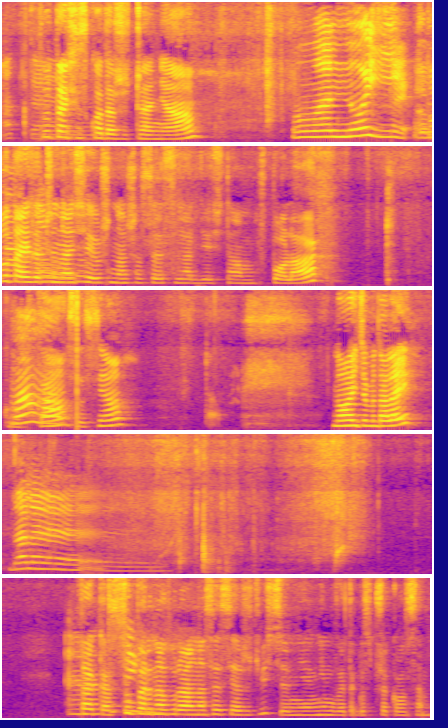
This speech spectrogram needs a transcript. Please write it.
a te... Tutaj się składa życzenia. Mama, no i... Tutaj zaczyna się już nasza sesja gdzieś tam w polach. Krótka sesja. No, idziemy dalej? Dalej. A Taka super naturalna sesja, rzeczywiście, nie, nie mówię tego z przekąsem.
